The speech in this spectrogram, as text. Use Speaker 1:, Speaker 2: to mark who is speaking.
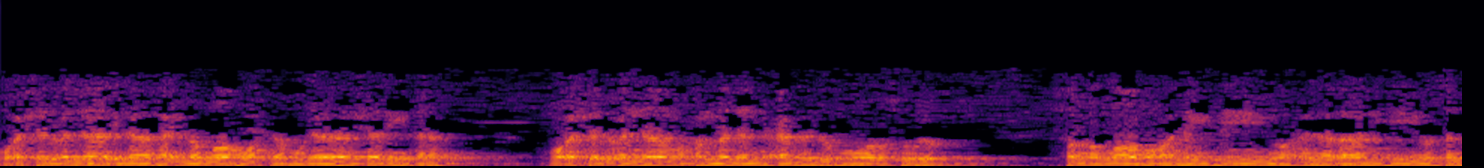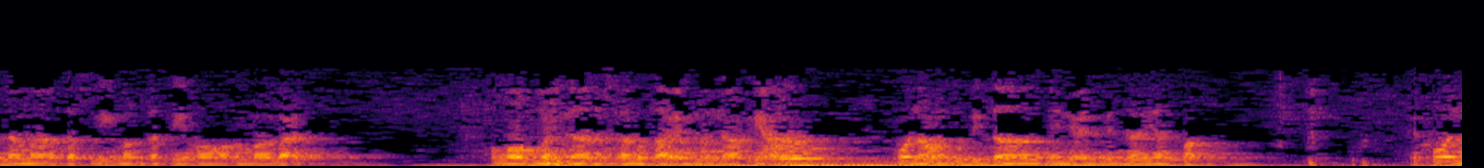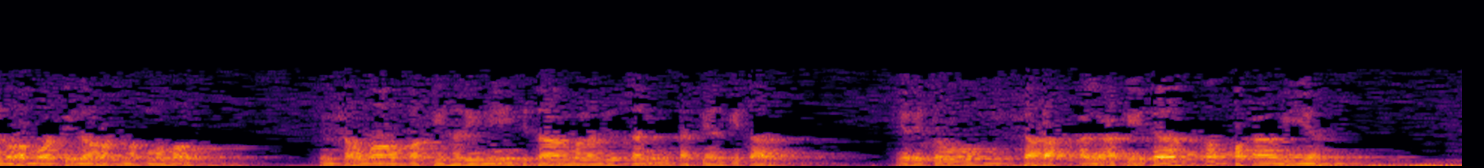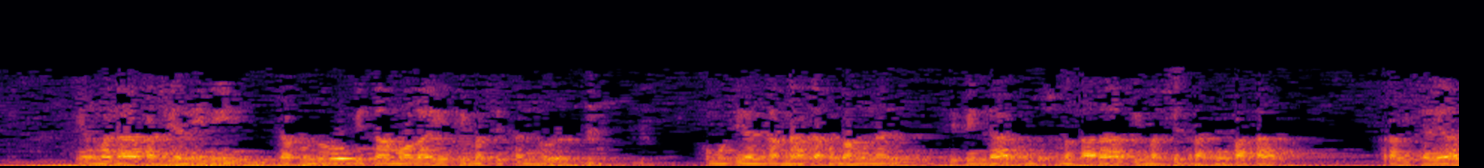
Speaker 1: وأشهد أن لا إله إلا الله وحده لا شريك له وأشهد أن محمدا عبده ورسوله صلى الله عليه وعلى آله وسلم تسليما كثيرا. أما بعد اللهم إنا نسألك علما نافعا ونعوذ بك من علم لا ينفع. إخوان وأخوات الله رحمكم الله. InsyaAllah pagi hari ini kita melanjutkan kajian kita Yaitu Syarah Al-Aqidah Al-Qahamiyah Yang mana kajian ini Dahulu kita mulai di Masjid An-Nur. Kemudian karena ada pembangunan Dipindah untuk sementara di Masjid Raden Fatah Brawijaya.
